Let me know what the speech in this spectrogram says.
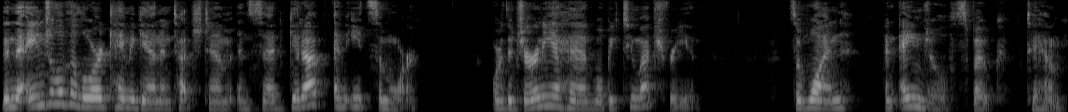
Then the angel of the Lord came again and touched him and said, Get up and eat some more, or the journey ahead will be too much for you. So one, an angel, spoke to him.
